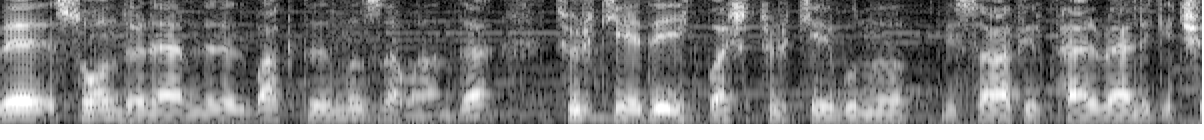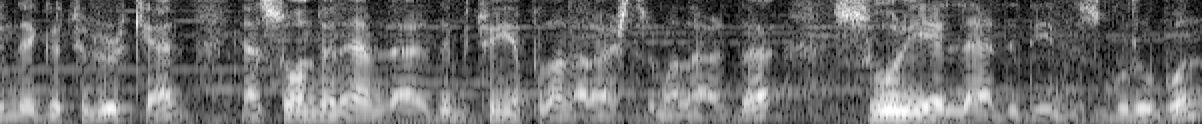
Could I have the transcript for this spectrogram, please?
ve son dönemlere baktığımız zaman da Türkiye'de ilk başta Türkiye bunu misafirperverlik içinde götürürken yani son dönemlerde bütün yapılan araştırmalarda Suriyeliler dediğimiz grubun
